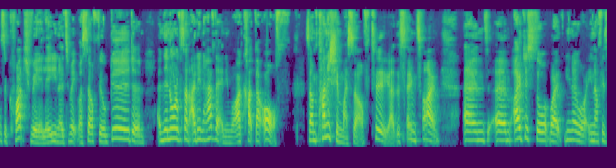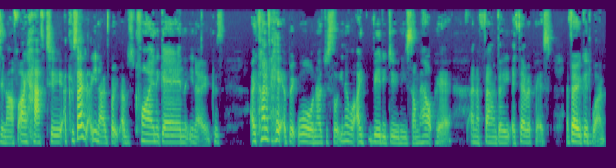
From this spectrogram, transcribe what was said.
as a crutch really, you know, to make myself feel good. And, and then all of a sudden I didn't have that anymore. I cut that off so I'm punishing myself too at the same time. And um, I just thought, right, you know what, enough is enough. I have to, because I, you know, I was crying again, you know, because I kind of hit a brick wall and I just thought, you know what, I really do need some help here. And I found a, a therapist, a very good one.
